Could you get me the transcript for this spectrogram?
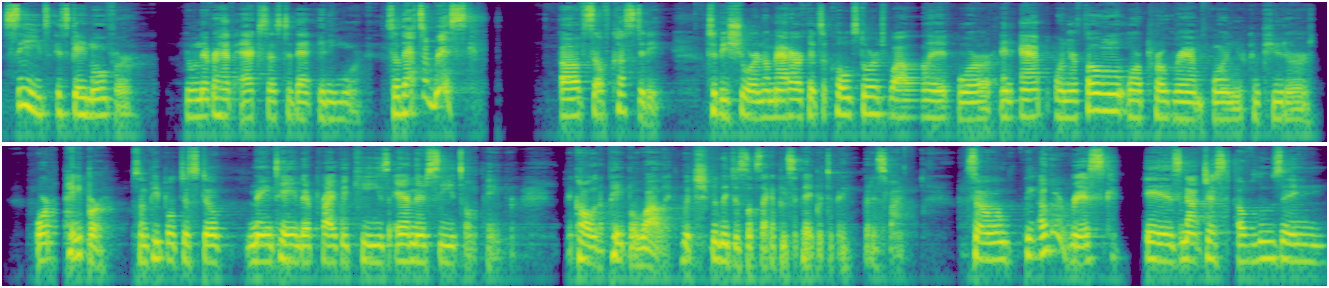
seeds, it's game over. You'll never have access to that anymore. So that's a risk of self custody to be sure, no matter if it's a cold storage wallet or an app on your phone or a program on your computer or paper. Some people just still maintain their private keys and their seeds on paper. They call it a paper wallet, which really just looks like a piece of paper to me, but it's fine. So the other risk is not just of losing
